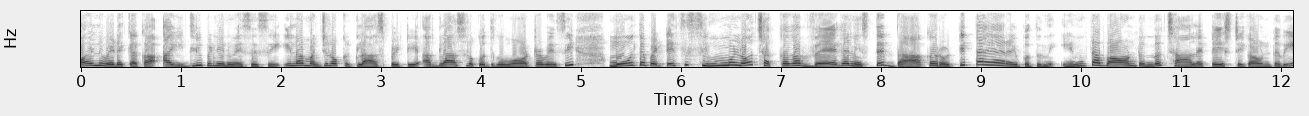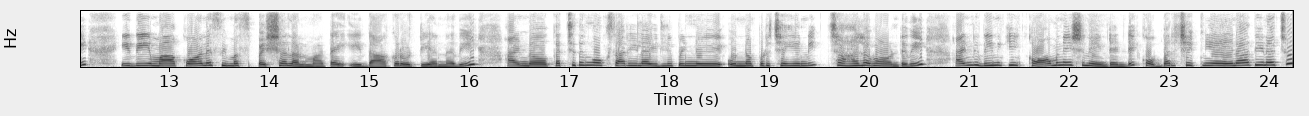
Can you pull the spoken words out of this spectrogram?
ఆయిల్ వేడెక్కాక ఆ ఇడ్లీ పిండిని వేసేసి ఇలా మధ్యలో ఒక గ్లాస్ పెట్టి ఆ గ్లాస్లో కొద్దిగా వాటర్ వేసి మూత పెట్టేసి సిమ్లో చక్కగా వేగనిస్తే దాక రొట్టి తయారైపోతుంది. ఎంత బాగుంటుందో చాలా టేస్టీగా ఉంటుంది. ఇది మా కోనసీమ స్పెషల్ అనమాట ఈ దాక రొట్టి అన్నది. అండ్ ఖచ్చితంగా ఒకసారి ఇలా ఇడ్లీ పిండి ఉన్నప్పుడు చేయండి. చాలా బాగుంటుంది. అండ్ దీనికి కాంబినేషన్ ఏంటంటే కొబ్బరి చట్నీ అయినా తినచ్చు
